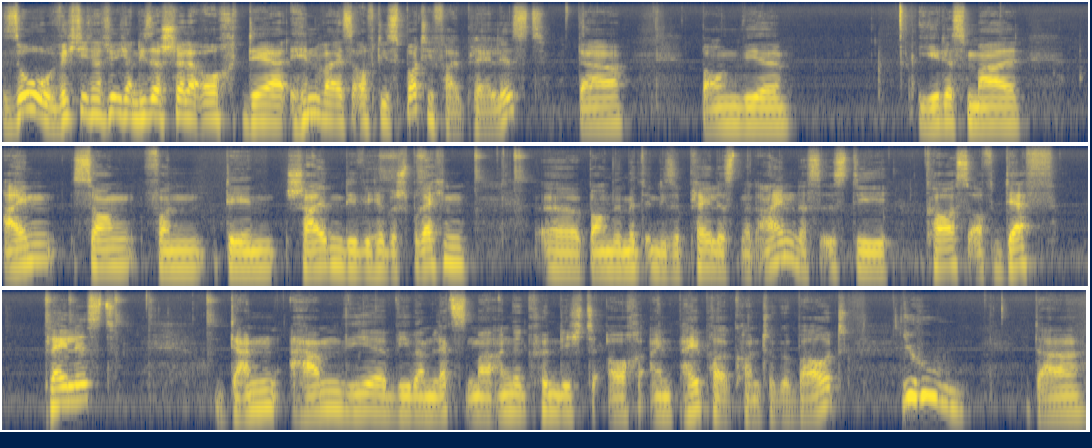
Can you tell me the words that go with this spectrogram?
So, wichtig natürlich an dieser Stelle auch der Hinweis auf die Spotify-Playlist. Da bauen wir jedes Mal einen Song von den Scheiben, die wir hier besprechen, äh, bauen wir mit in diese Playlist mit ein. Das ist die Cause of Death Playlist. Dann haben wir, wie beim letzten Mal angekündigt, auch ein PayPal-Konto gebaut. Juhu. Da,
